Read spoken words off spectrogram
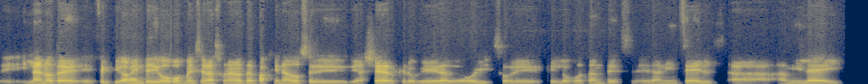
eh, la nota, efectivamente, digo, vos mencionás una nota de página 12 de, ayer, creo que era de hoy, sobre que los votantes eran incels a, a mi ley.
